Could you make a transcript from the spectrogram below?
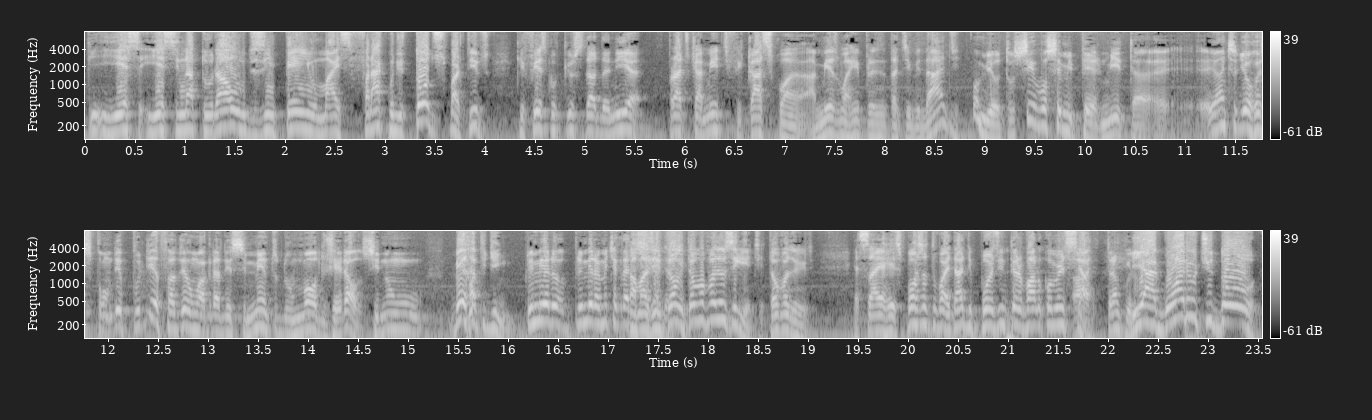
que, e, esse, e esse natural desempenho mais fraco de todos os partidos, que fez com que o Cidadania praticamente ficasse com a, a mesma representatividade? Ô Milton, se você me permita, eh, antes de eu responder, podia fazer um agradecimento do modo geral, se não. Bem rapidinho. Primeiro, primeiramente agradecer. Tá, mas então, então vou fazer o seguinte, então vou fazer o seguinte. Essa é a resposta tu vai dar depois do intervalo comercial. Ah, tranquilo. E agora eu te dou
